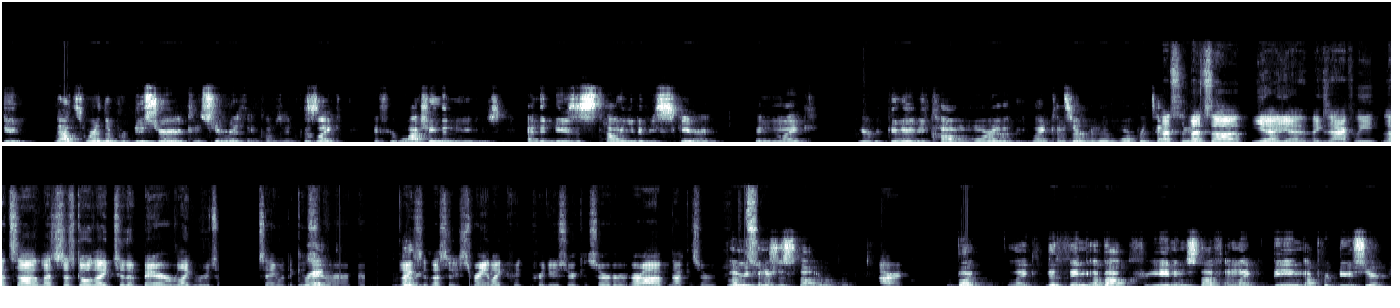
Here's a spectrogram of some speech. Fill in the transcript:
dude. That's where the producer consumer thing comes in. Because like, if you're watching the news and the news is telling you to be scared, then like you're gonna become more like conservative, more let's protective. let's uh yeah yeah exactly. Let's uh let's just go like to the bare like roots of saying with the Right. consumer. Like But- let's explain like producer conservative or uh not conservative. Let me finish this thought real quick. All right. But like the thing about creating stuff and like being a producer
